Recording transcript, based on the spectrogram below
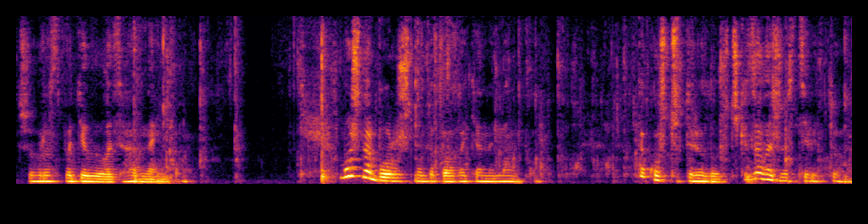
щоб розподілилась гарненько. Можна борошно додати, а не манку. Також 4 ложечки, в залежності від того,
